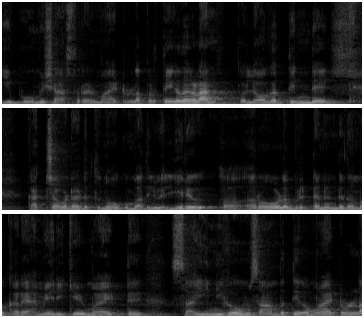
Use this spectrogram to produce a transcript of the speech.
ഈ ഭൂമിശാസ്ത്രപരമായിട്ടുള്ള പ്രത്യേകതകളാണ്. ഇപ്പോൾ ലോകത്തിന്റെ കച്ചവടം എടുത്ത് നോക്കുമ്പോൾ അതിൽ വലിയൊരു റോൾ ബ്രിട്ടനുണ്ട് നമുക്കറിയാം. അമേരിക്കയുമായിട്ട് സൈനികവും സാമ്പത്തികവുമായിട്ടുള്ള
